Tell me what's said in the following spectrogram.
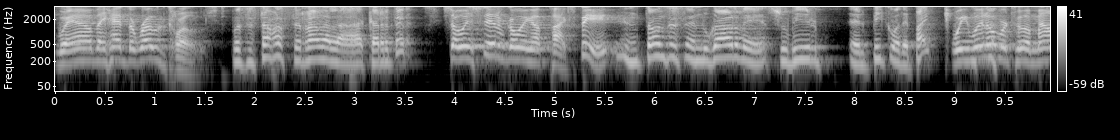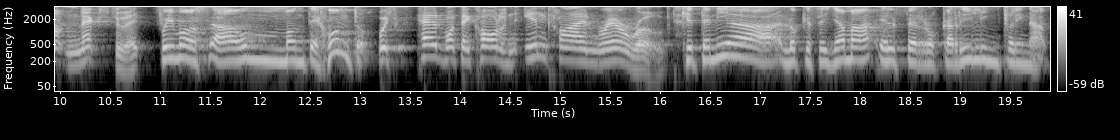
Well, they had the road closed. Pues estaba cerrada la carretera. So instead of going up Pikes Peak, Entonces, en lugar de subir el pico de Pike, we went over to a mountain next to it, fuimos a un monte junto which had what they called an incline railroad. que tenía lo que se llama el ferrocarril inclinado.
